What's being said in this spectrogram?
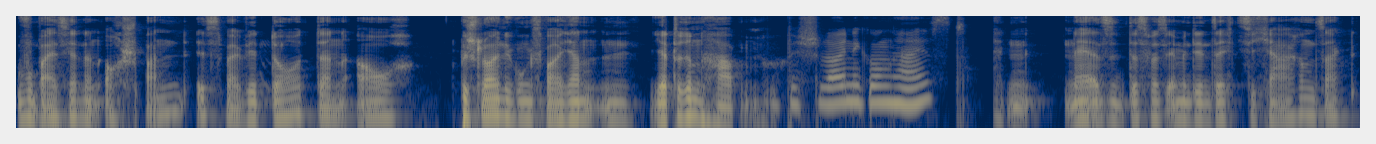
Wobei es ja dann auch spannend ist, weil wir dort dann auch Beschleunigungsvarianten ja drin haben. Beschleunigung heißt. Naja, also das, was er mit den 60 Jahren sagt,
